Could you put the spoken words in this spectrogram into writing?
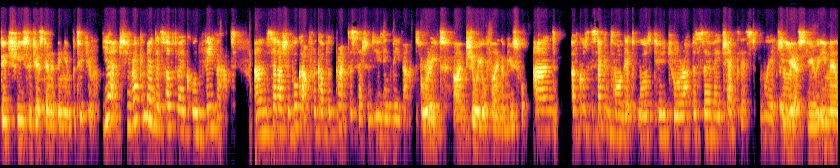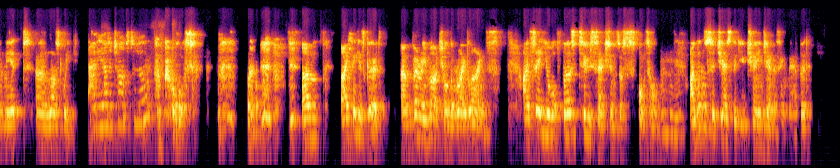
Did she suggest anything in particular? Yeah, she recommended software called VVAT and said I should book up for a couple of practice sessions using VVAT. Great. I'm sure you'll find them useful. And of course, the second target was to draw up a survey checklist, which I- Yes, you emailed me it uh, last week. have you had a chance to look? Of course. um, I think it's good. Uh, very much on the right lines. I'd say your first two sections are spot on. Mhm. I wouldn't suggest that you change anything there, but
